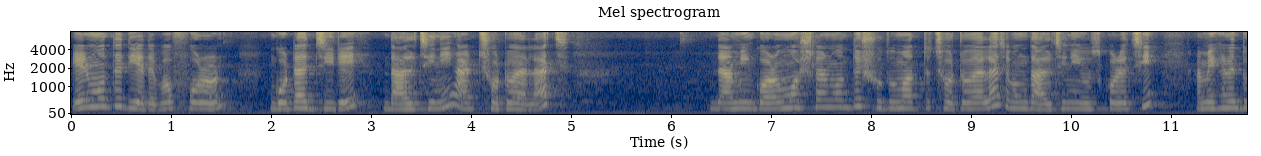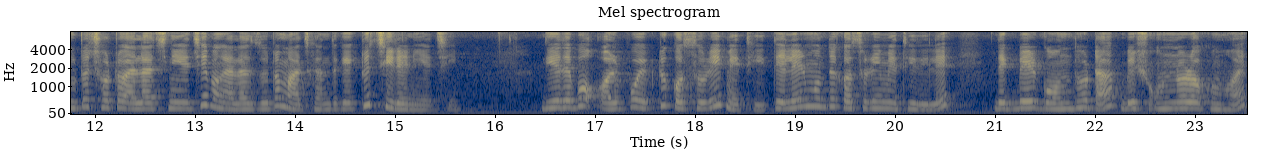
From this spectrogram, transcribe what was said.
এর মধ্যে দিয়ে দেব ফোড়ন। গোটা জিরে, দালচিনি আর ছোট এলাচ। আমি গরম মশলার মধ্যে শুধুমাত্র ছোট এলাচ এবং দালচিনি ইউজ করেছি। আমি এখানে দুটো ছোট এলাচ নিয়েছি এবং এলাচ দুটো মাঝখান থেকে একটু চিড়ে নিয়েছি। দিয়ে দেব অল্প একটু কসুরি মেথি। তেলের মধ্যে কসুরি মেথি দিলে দেখবে এর গন্ধটা বেশ অন্যরকম হয়।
